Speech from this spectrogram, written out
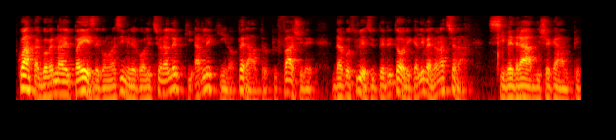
Quanto a governare il paese con una simile coalizione arlecchino, peraltro più facile da costruire sui territori che a livello nazionale, si vedrà, dice Campi.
